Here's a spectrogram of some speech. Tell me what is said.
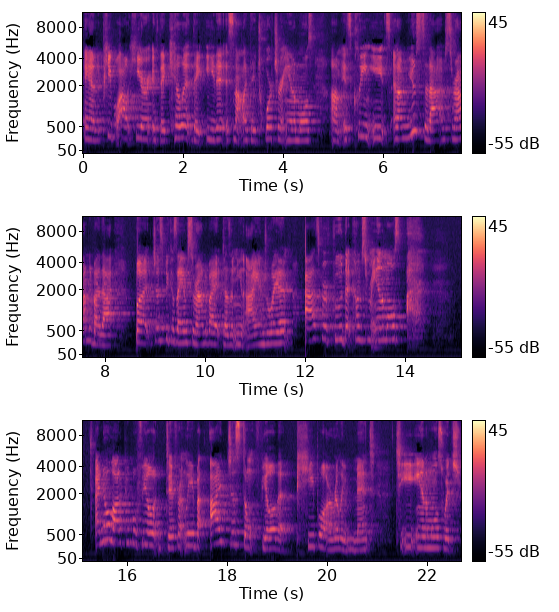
And people out here, if they kill it, they eat it. It's not like they torture animals. Um, it's clean eats, and I'm used to that. I'm surrounded by that. But just because I am surrounded by it doesn't mean I enjoy it. As for food that comes from animals, I know a lot of people feel differently, but I just don't feel that people are really meant to eat animals, which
